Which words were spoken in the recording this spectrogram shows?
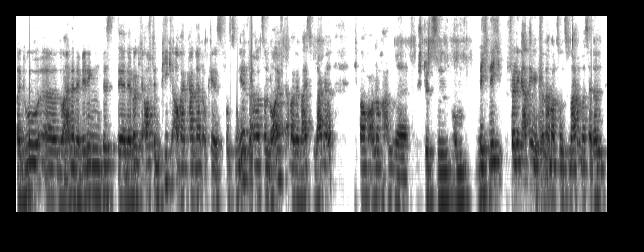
weil du äh, so einer der wenigen bist, der, der wirklich auf dem Peak auch erkannt hat, okay, es funktioniert, Amazon läuft, aber wer weiß wie lange. Ich brauche auch noch andere Stützen, um mich nicht völlig abhängig von Amazon zu machen, was ja dann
